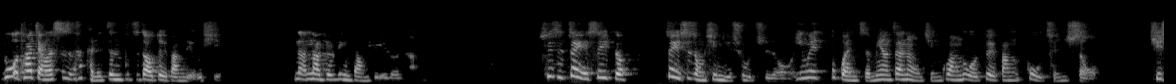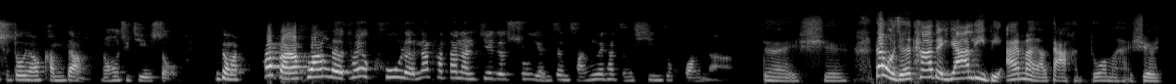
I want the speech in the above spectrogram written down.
如果他讲的事实，他可能真的不知道对方流血。那那就另当别论了。其实这也是一种，这也是一种心理素质哦。因为不管怎么样，在那种情况，如果对方够成熟，其实都要 come down，然后去接受，你懂吗？他反而慌了，他又哭了，那他当然接着输也很正常，因为他整个心就慌了。对，是。但我觉得他的压力比艾玛要大很多嘛，还是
